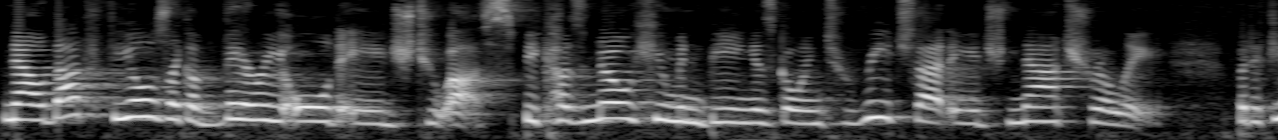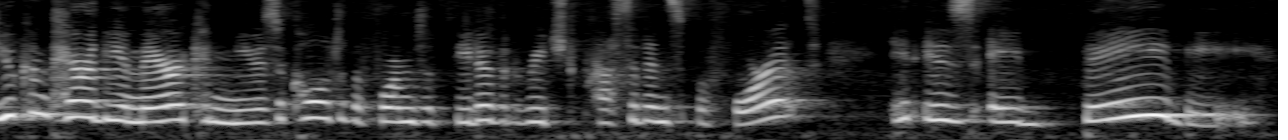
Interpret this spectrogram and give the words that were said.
Now, that feels like a very old age to us because no human being is going to reach that age naturally. But if you compare the American musical to the forms of theater that reached precedence before it, it is a baby.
